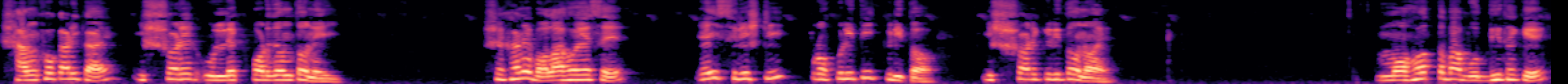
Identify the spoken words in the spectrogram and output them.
সাংখ্যকারিকায় ঈশ্বরের উল্লেখ পর্যন্ত নেই। সেখানে বলা হয়েছে, এই সৃষ্টি প্রকৃতিকৃত, ঈশ্বরকৃত নয়। মহৎ বা বুদ্ধি থেকে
